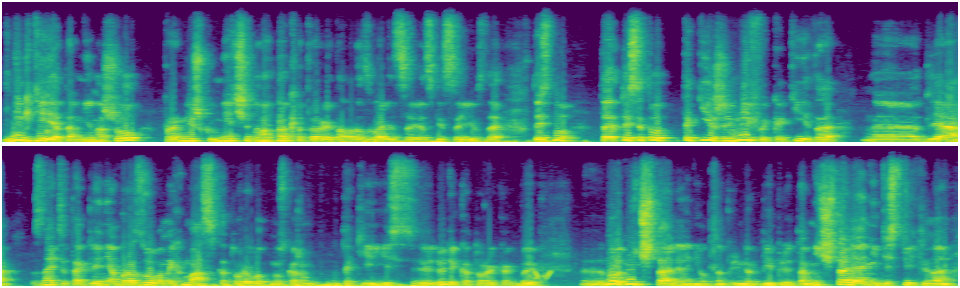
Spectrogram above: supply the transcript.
Нигде я там не нашел про Мишку Меченого, который там развалит Советский Союз. Да? То, есть, ну, то, то есть это вот такие же мифы какие-то э, для, знаете так, для необразованных масс, которые вот, ну скажем, такие есть люди, которые как бы, ну вот не читали они, вот, например, Библию, там не читали они действительно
